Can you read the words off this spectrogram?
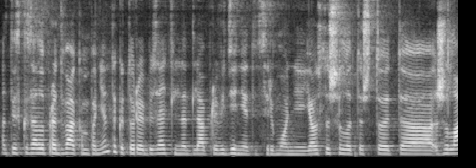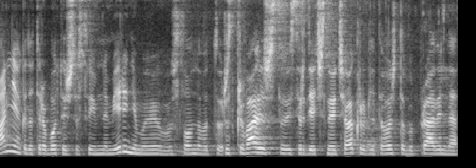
А ты сказала про два компонента, которые обязательны для проведения этой церемонии. Я услышала то, что это желание, когда ты работаешь со своим намерением и условно вот раскрываешь свою сердечную чакру для того, чтобы правильно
